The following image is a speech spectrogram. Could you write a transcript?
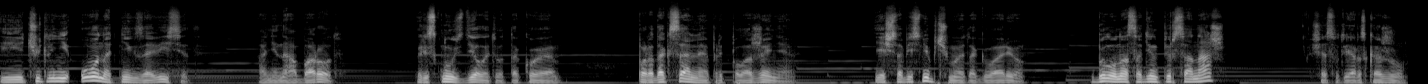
И чуть ли не он от них зависит, а не наоборот. Рискну сделать вот такое парадоксальное предположение. Я сейчас объясню, почему я так говорю. Был у нас один персонаж, сейчас вот я расскажу.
